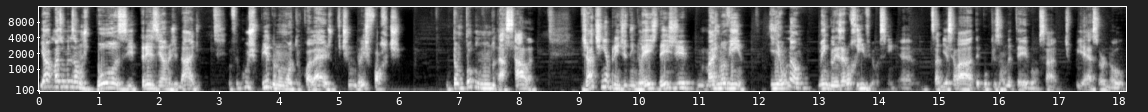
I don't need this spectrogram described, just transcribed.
E há mais ou menos há uns 12, 13 anos de idade, eu fui cuspido num outro colégio que tinha um inglês forte. Então todo mundo da sala já tinha aprendido inglês desde mais novinho. E eu não. Meu inglês era horrível, assim. É, sabia, sei lá, the book is on the table, sabe? Tipo, yes or no.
